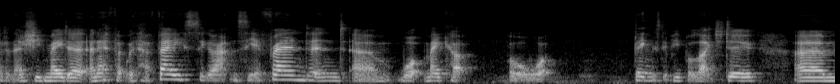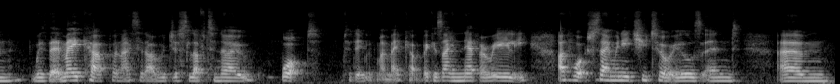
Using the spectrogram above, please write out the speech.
I don't know, she'd made a, an effort with her face to go out and see a friend and um, what makeup or what things do people like to do um, with their makeup and I said I would just love to know what to do with my makeup because I never really, I've watched so many tutorials and um,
